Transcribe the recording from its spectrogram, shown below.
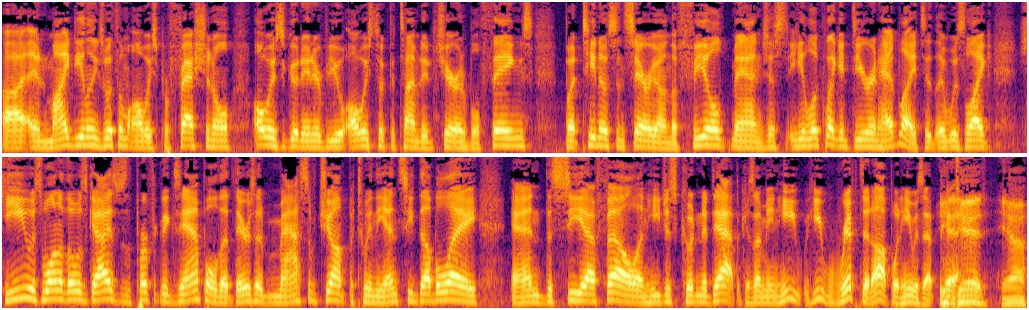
uh, and my dealings with him. Always professional, always a good interview, always took the time to do charitable things. But Tino Sunseri on the field, man, just he looked like a deer in headlights. It, it was like he was one of those guys. Was the perfect example that there's a massive jump between the NCAA NCAA and the CFL, and he just couldn't adapt because I mean he he ripped it up when he was at Pitt. He did, yeah.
